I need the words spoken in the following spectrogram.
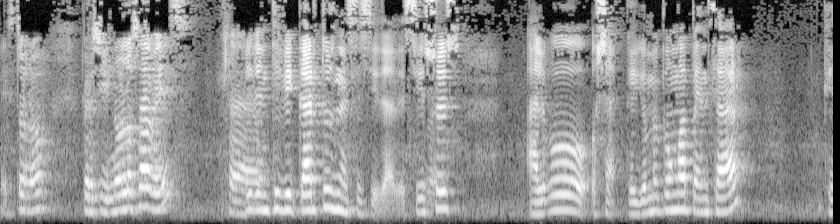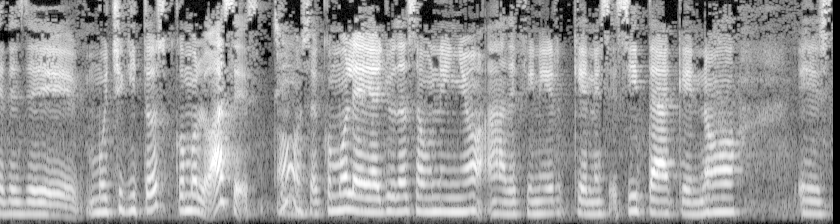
esto no. Pero si no lo sabes, o sea, identificar tus necesidades. Y eso es algo, o sea, que yo me pongo a pensar que desde muy chiquitos, ¿cómo lo haces? ¿no? O sea, ¿cómo le ayudas a un niño a definir qué necesita, qué no? Es,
